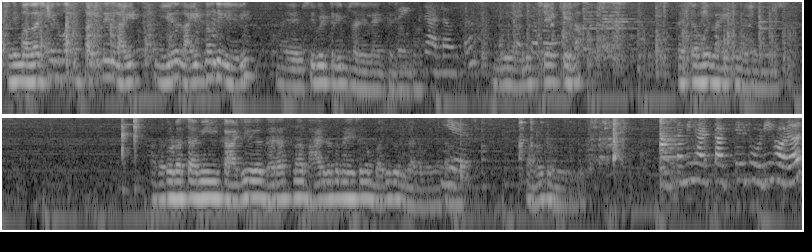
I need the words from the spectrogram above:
आणि मगाशी मी तुम्हाला सांगितले लाइट गेली लाइट नव्हती गेलेली एम सी बी ट्रिप झालेला आहे ट्रिप त्याच्यामध्ये झालं होतं. मी आधी चेक केला. त्याच्यामुळे लाइट नव्हती. आता थोडंसं आम्ही काळजी. घरात ना बाहेर जाताना हे सगळं बंद करून जायला पाहिजे येस चालू ठेवून दिलं. आता मी ह्यात टाकते थोडी हळद.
